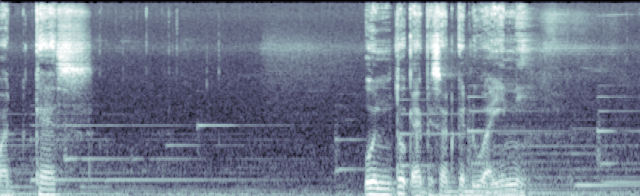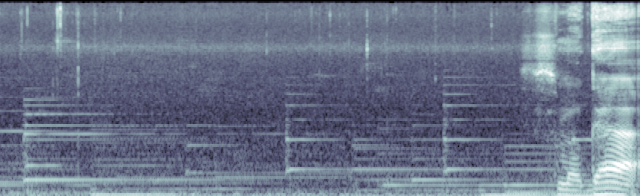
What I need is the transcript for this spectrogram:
podcast untuk episode kedua ini. Semoga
